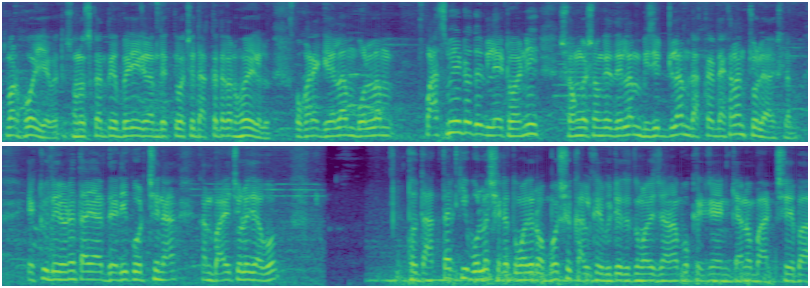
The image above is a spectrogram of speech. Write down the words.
তোমার হয়ে যাবে, তো সোনুস্কান থেকে বেরিয়ে গেলাম, দেখতে পাচ্ছ ডাক্তার দেখানো হয়ে গেল। ওখানে গেলাম, বললাম, পাঁচ মিনিটও লেট হয়নি, সঙ্গে সঙ্গে দিলাম ভিজিট দিলাম, ডাক্তার দেখালাম, চলে আসলাম। একটু দেরি হয়নি, তাই আর দেরি করছি না, কারণ বাড়ি চলে যাব। তো ডাক্তার কি বলল সেটা তোমাদের অবশ্যই কালকের ভিডিওতে তোমাদের জানাব ক্রিটিনাইন কেন বাড়ছে বা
